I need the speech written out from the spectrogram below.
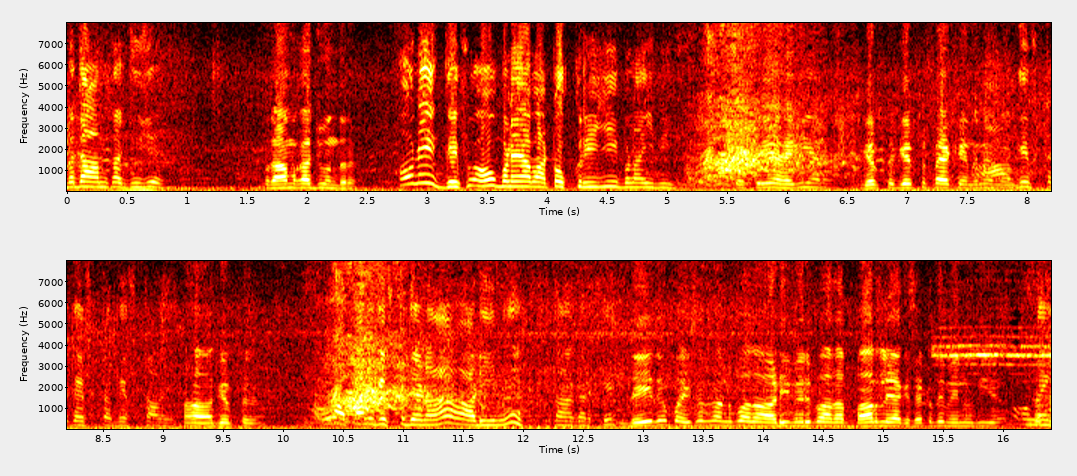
ਬਦਾਮ ਕਾਜੂ ਜੇ। ਰਾਮ ਕਾਜੂ ਅੰਦਰ। ਉਹ ਨਹੀਂ ਗਿਫਟ ਉਹ ਬਣਿਆ ਵਾ ਟੋਕਰੀ ਜੀ ਬਣਾਈ ਵੀ। ਟੋਕਰੀਆਂ ਹੈਗੀਆਂ ਨੇ। ਗਿਫਟ ਗਿਫਟ ਪੈਕ ਕਹਿੰਦੇ ਨੇ ਹਾਂ ਉਹਨਾਂ ਨੂੰ। ਗਿਫਟ ਗਿਫਟ ਗਿਫਟ ਵਾਲੇ। ਹਾਂ ਗਿਫਟ। ਉਹ ਆਪਾਂ ਨੇ ਗਿਫਟ ਦੇਣਾ ਆੜੀ ਨੂੰ ਤਾਂ ਕਰਕੇ। ਦੇ ਦਿਓ ਭਾਈ ਸਾਹਿਬ ਸਾਨੂੰ ਭਾਦਾ ਆੜੀ ਮੇਰੇ ਭਾਦਾ ਬਾਹਰ ਲਿਆ ਕੇ ਸਿੱਟ ਤੇ ਮੈਨੂੰ ਕੀ ਆ? ਉਹ ਨਹੀਂ।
